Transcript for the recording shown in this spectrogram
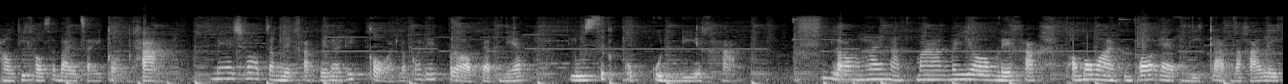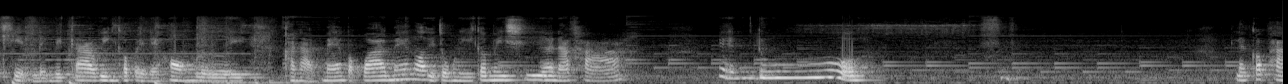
เอาที่เขาสบายใจก่อนค่ะ แม่ชอบจังเลยค่ะ เวลาได้กอดแล้วก็ได้ปลอบแบบนี้รู้สึกอบอุ่นดีค่ะ ร้องไห้หนักมากไม่ยอมเลยค่ะ เพราะเมื่อวานคุณพ่อแอบหนีกลับนะคะ เลยเข็ดเลยไม่กล้าวิ่งเข้าไปในห้องเลย ขนาดแม่บอกว่าแม่รออยู่ตรงนี้ก็ไม่เชื่อนะคะ เอ็นดู แล้วก็พา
